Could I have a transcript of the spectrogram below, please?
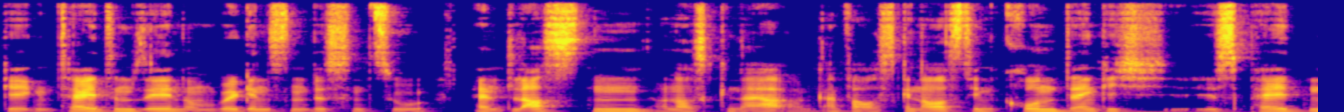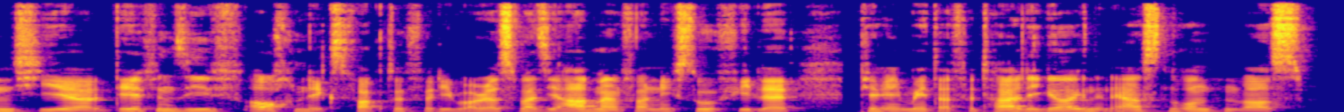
gegen Tatum sehen, um Wiggins ein bisschen zu entlasten. Und aus, naja, einfach aus genau aus dem Grund, denke ich, ist Payton hier defensiv auch ein X-Faktor für die Warriors, weil sie haben einfach nicht so viele Perimeter-Verteidiger. In den ersten Runden war es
